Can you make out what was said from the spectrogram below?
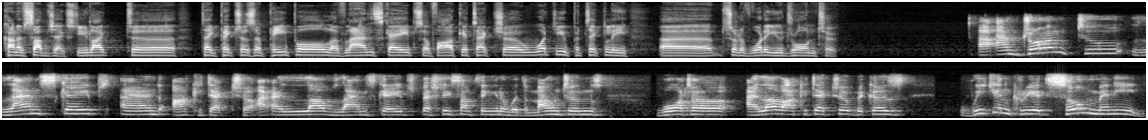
kind of subjects? Do you like to take pictures of people, of landscapes, of architecture? What do you particularly, uh, sort of, what are you drawn to? Uh, I'm drawn to landscapes and architecture. I, I, love landscapes, especially something you know with the mountains, water. I love architecture because we can create so many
